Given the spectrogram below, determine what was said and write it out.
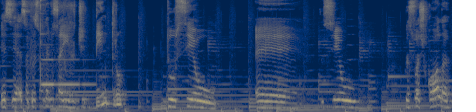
esse, essa pessoa deve sair de dentro do seu, é, do seu, da sua escola,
